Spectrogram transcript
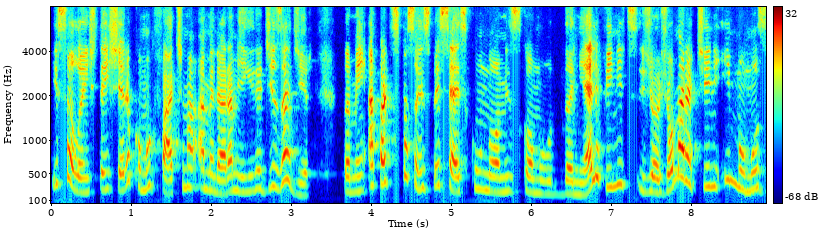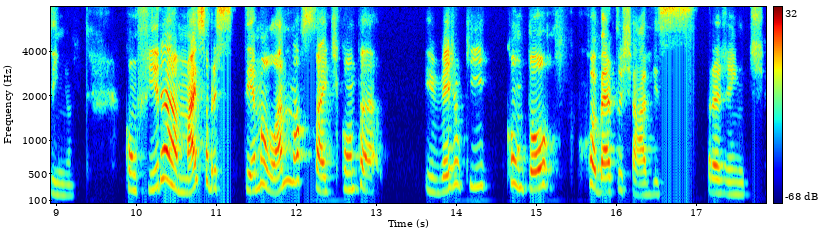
e Solange Teixeira, como Fátima, a melhor amiga de Zadir. Também há participações especiais com nomes como Daniele Vinitz, Jojo Maratini e Mumuzinho. Confira mais sobre esse tema lá no nosso site. Conta e veja o que contou Roberto Chaves pra gente.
